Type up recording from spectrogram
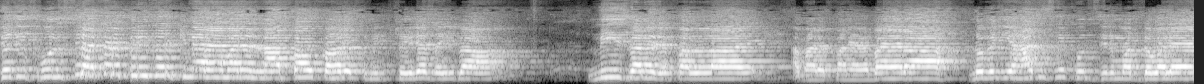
যদি ফুল সিরাতের ব্রিজের কিনারে আমার না পাও, তাহলে তুমি চলে যাইবা। মিজানের পাল্লায় আমার পানের বাইরা নবীজি হাদিসে কুদসির মধ্যে বলেন,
